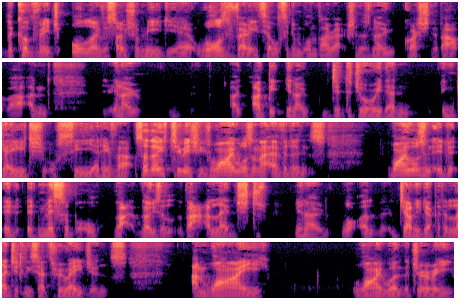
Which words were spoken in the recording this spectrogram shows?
the coverage all over social media was very tilted in one direction. There's no question about that. And you know I, i'd be you know did the jury then engage or see any of that? So those two issues why wasn't that evidence why wasn't it admissible that those that alleged you know what uh, Johnny Depp had allegedly said through agents, and why why weren't the jury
